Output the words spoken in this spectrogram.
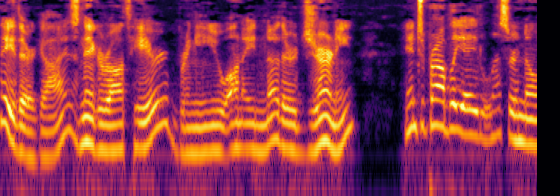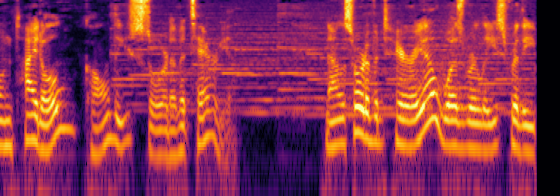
Hey there, guys. Niggeroth here, bringing you on another journey into probably a lesser known title called The Sword of Etheria. Now, The Sword of Etheria was released for the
